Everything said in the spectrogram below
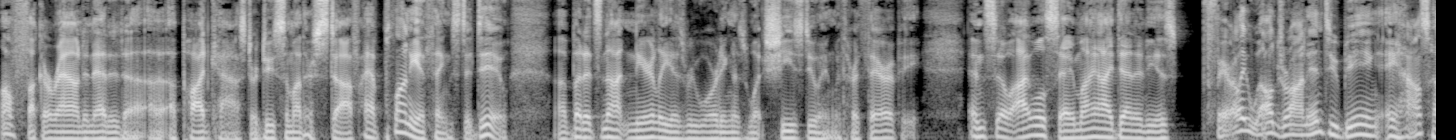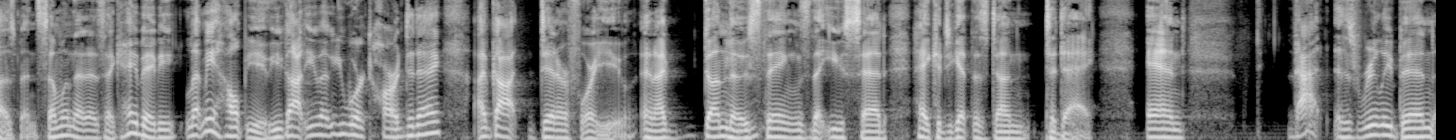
I'll fuck around and edit a, a podcast or do some other stuff. I have plenty of things to do, uh, but it's not nearly as rewarding as what she's doing with her therapy. And so I will say my identity is fairly well drawn into being a house husband, someone that is like, "Hey baby, let me help you. You got you you worked hard today. I've got dinner for you." And I've done mm-hmm. those things that you said, "Hey, could you get this done today?" And that has really been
